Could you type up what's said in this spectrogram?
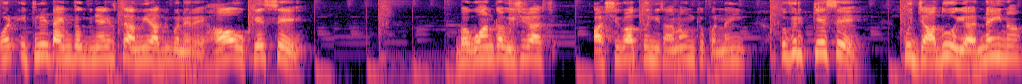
और इतने टाइम तक दुनिया के सबसे अमीर आदमी बने रहे। हाउ कैसे? भगवान का विशेष आशीर्वाद तो नहीं था ना उनके ऊपर, नहीं। तो फिर कैसे? कुछ जादू हो गया? नहीं ना।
